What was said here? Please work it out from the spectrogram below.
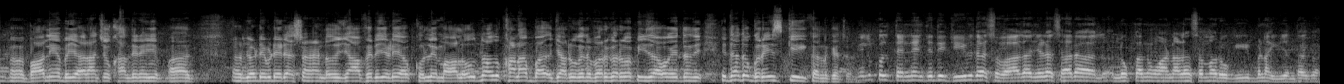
ਬ- ਬਾਹਰਲੀਆਂ ਬਾਜ਼ਾਰਾਂ ਚੋਂ ਖਾਂਦੇ ਨੇ ਵੱਡੇ ਵੱਡੇ ਰੈਸਟੋਰੈਂਟ ਤੋਂ ਜਾਂ ਫਿਰ ਜਿਹੜੇ ਖੁੱਲੇ ਮਾਲ ਉਹਨਾਂ ਤੋਂ ਖਾਣਾ ਬਾਜ਼ਾਰੋਂ ਕਹਿੰਦੇ 버ਗਰ ਹੋ ਪੀਜ਼ਾ ਹੋ ਇਦਾਂ ਦੀ ਇਦਾਂ ਤੋਂ ਗਰੇਜ਼ ਕੀ ਕਰਨ ਕੇ ਚਾਹੁੰਦੇ ਬਿਲਕੁਲ 3 ਇੰਚ ਦੀ ਜੀਭ ਦਾ ਸਵਾਦ ਆ ਜਿਹੜਾ ਸਾਰਾ ਲ- ਲੋਕਾਂ ਨੂੰ ਆਉਣ ਵਾਲਾ ਸਮਾਂ ਰੋਗੀ ਬਣਾਈ ਜਾਂਦਾਗਾ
